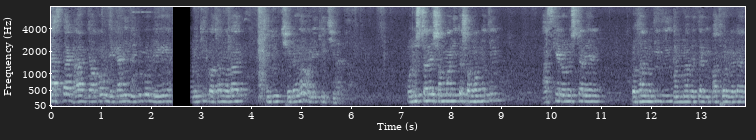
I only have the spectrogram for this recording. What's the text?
রাস্তাঘাট যখন যেখানে যেটুকু লেগে অনেকই কথা বলার সুযোগ ছিল না, অনেকেই ছিল অনুষ্ঠানের সম্মানিত সভাপতি, আজকের অনুষ্ঠানের প্রধান অতিথি আমরা বেতাগি পাথরঘাটার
